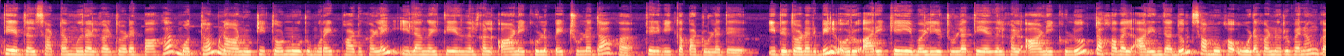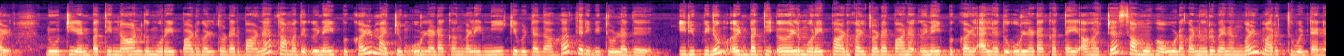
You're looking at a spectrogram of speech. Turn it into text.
தேர்தல் சட்ட மீறல்கள் தொடர்பாக மொத்தம் நானூற்றி தொன்னூறு முறைப்பாடுகளை இலங்கை தேர்தல்கள் ஆணைக்குழு பெற்றுள்ளதாக தெரிவிக்கப்பட்டுள்ளது. இது தொடர்பில் ஒரு அறிக்கையை வெளியிட்டுள்ள தேர்தல்கள் ஆணைக்குழு தகவல் அறிந்ததும் சமூக ஊடக நிறுவனங்கள் நூற்றி எண்பத்தி நான்கு முறைப்பாடுகள் தொடர்பான தமது இணைப்புகள் மற்றும் உள்ளடக்கங்களை நீக்கிவிட்டதாக தெரிவித்துள்ளது. இருப்பினும் எண்பத்தி ஏழு முறைப்பாடுகள் தொடர்பான இணைப்புகள் அல்லது உள்ளடக்கத்தை அகற்ற சமூக ஊடக நிறுவனங்கள் மறுத்துவிட்டன.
